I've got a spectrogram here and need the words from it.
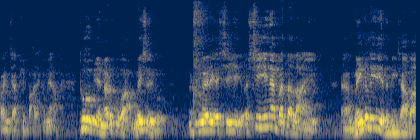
ပိုင်းခြားဖြစ်ပါတယ်ခင်ဗျာထို့အပြင်နောက်တစ်ခုကမိတ်ဆွေတို့လူငယ်တွေအရှိအရှိနဲ့ပတ်သက်လာရင်အဲမိန်းကလေးတွေသတိထားပါ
